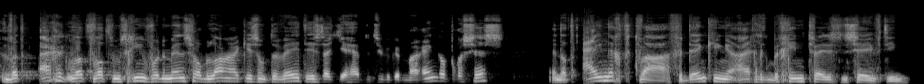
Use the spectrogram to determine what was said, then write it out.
wat, eigenlijk wat, wat misschien voor de mensen wel belangrijk is om te weten, is dat je hebt natuurlijk het Marengo-proces. En dat eindigt qua verdenkingen eigenlijk begin 2017.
